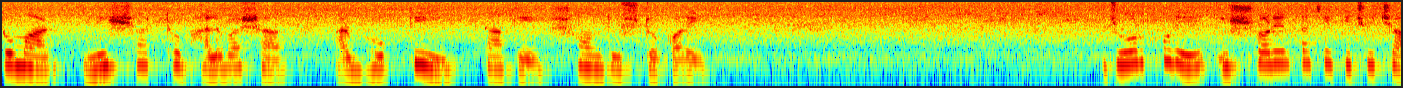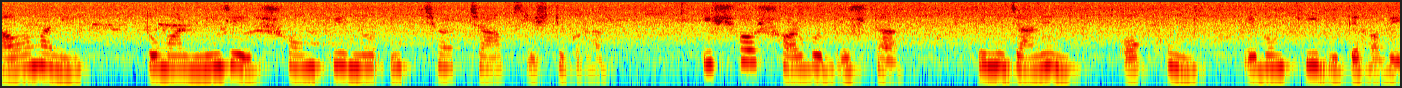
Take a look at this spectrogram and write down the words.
তোমার নিঃস্বার্থ ভালোবাসা আর ভক্তি তাকে সন্তুষ্ট করে। জোর করে ঈশ্বরের কাছে কিছু চাওয়া মানে তোমার নিজের সংকীর্ণ ইচ্ছার চাপ সৃষ্টি করা। ঈশ্বর সর্বদ্রষ্টা, তিনি জানেন কখন এবং কি দিতে হবে।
